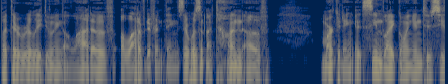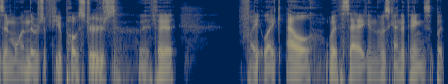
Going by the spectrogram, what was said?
But they're really doing a lot of a lot of different things. There wasn't a ton of marketing. It seemed like going into season one, there was a few posters with the fight like L with Seg and those kind of things. But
